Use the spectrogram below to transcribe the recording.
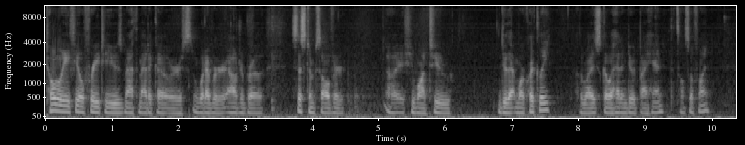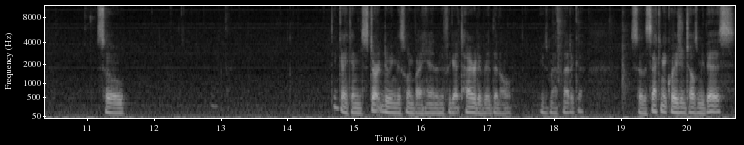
totally feel free to use Mathematica or whatever algebra system solver uh, if you want to do that more quickly. Otherwise, go ahead and do it by hand. That's also fine. So I think I can start doing this one by hand, and if I get tired of it, then I'll use Mathematica. So the second equation tells me this.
